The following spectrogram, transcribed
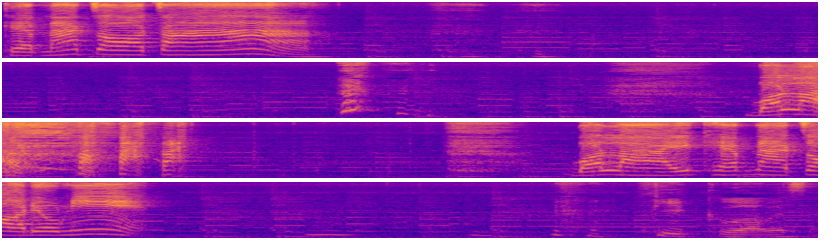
แคปหน้าจอจ้า บอลไลน์บอลไลน์แคปหน้าจอเดี๋ยวนี้พี่กลัวไปซะ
